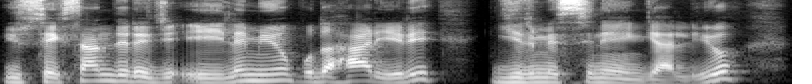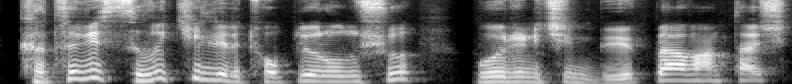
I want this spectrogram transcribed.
180 derece eğilemiyor. Bu da her yeri girmesini engelliyor. Katı ve sıvı kirleri topluyor oluşu bu ürün için büyük bir avantaj.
